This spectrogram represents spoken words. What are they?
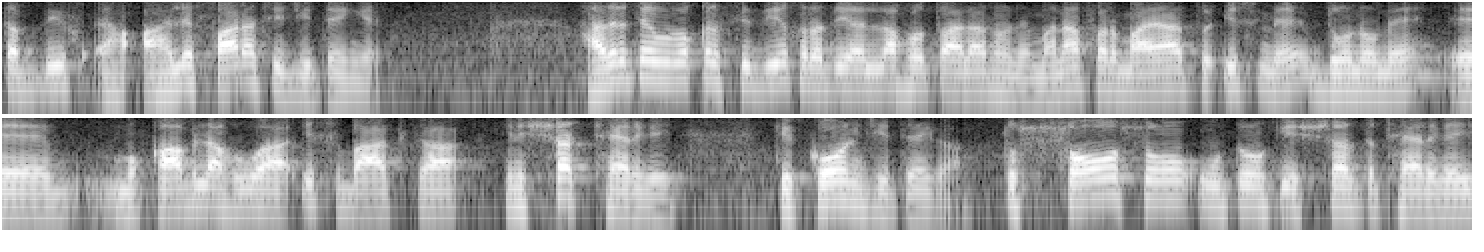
تب بھی اہل فارس ہی جیتیں گے۔ حضرت بکر صدیق رضی اللہ تعالیٰ عنہ نے منع فرمایا تو اس میں دونوں میں مقابلہ ہوا، اس بات کا یعنی شرط ٹھہر گئی کہ کون جیتے گا۔ تو سو سو اونٹوں کی شرط ٹھہر گئی۔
